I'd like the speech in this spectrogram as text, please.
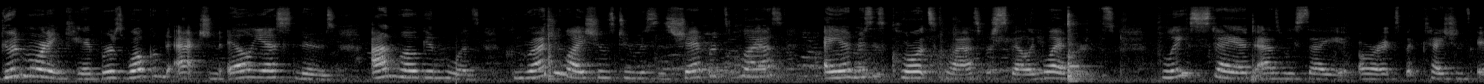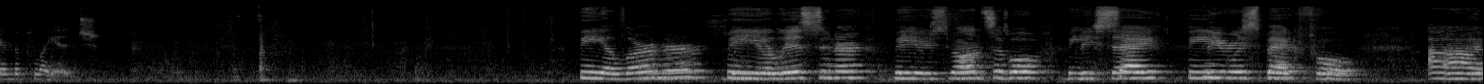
Good morning, campers. Welcome to Action LES News. I'm Logan Woods. Congratulations to Mrs. Shepard's class and Mrs. Clunt's class for spelling letters. Please stand as we say our expectations and the pledge. Be a learner, be a listener, be responsible, be safe, be respectful.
